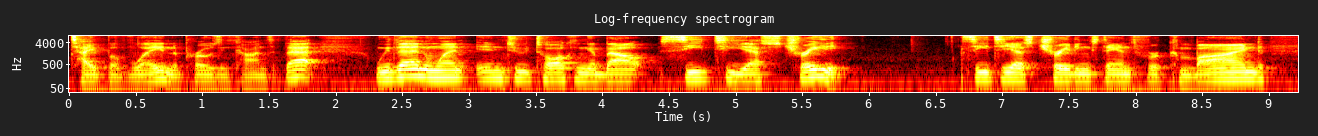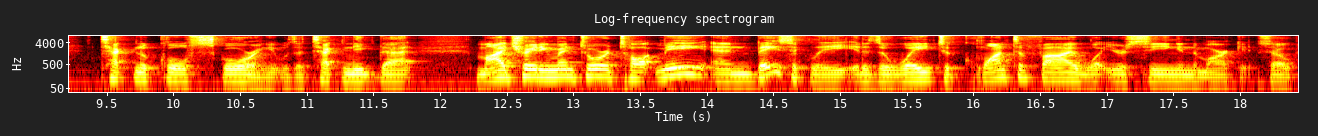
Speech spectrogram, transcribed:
type of way and the pros and cons of that. We then went into talking about CTS trading. CTS trading stands for combined technical scoring. It was a technique that my trading mentor taught me, and basically, it is a way to quantify what you're seeing in the market. So,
